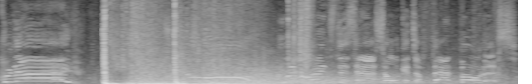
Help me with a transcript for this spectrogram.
Grenade! Whoever ends this asshole gets a fat bonus.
